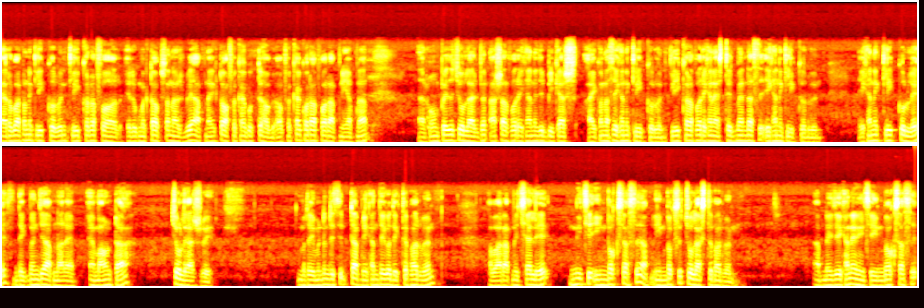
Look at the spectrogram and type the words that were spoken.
অ্যারো বাটনে ক্লিক করবেন। ক্লিক করার পর এরকম একটা অপশান আসবে। আপনাকে একটু অপেক্ষা করতে হবে। অপেক্ষা করার পর আপনি আপনার আর হোম পেজে চলে আসবেন, আসার পর এখানে যে বিকাশ আইকন আছে, এখানে ক্লিক করবেন। ক্লিক করার পর এখানে স্টেটমেন্ট আছে, এখানে ক্লিক করবেন। এখানে ক্লিক করলে দেখবেন যে আপনার অ্যামাউন্টটা চলে আসবে। রেমিটেন্স রিসিপ্টটা আপনি এখান থেকেও দেখতে পারবেন। আবার আপনি চাইলে নিচে ইনবক্স আছে, আপনি ইনবক্সে চলে আসতে পারবেন। আপনি যে এখানে নিচে ইনবক্স আছে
